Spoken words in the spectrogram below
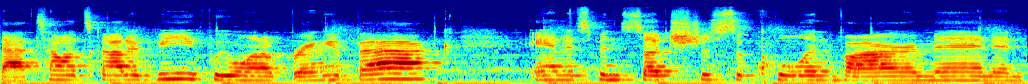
that's how it's got to be if we want to bring it back. And it's been such just a cool environment and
